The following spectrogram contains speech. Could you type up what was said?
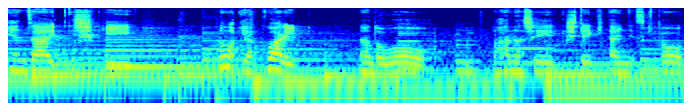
健在意識の役割などをお話ししていきたいんですけど、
